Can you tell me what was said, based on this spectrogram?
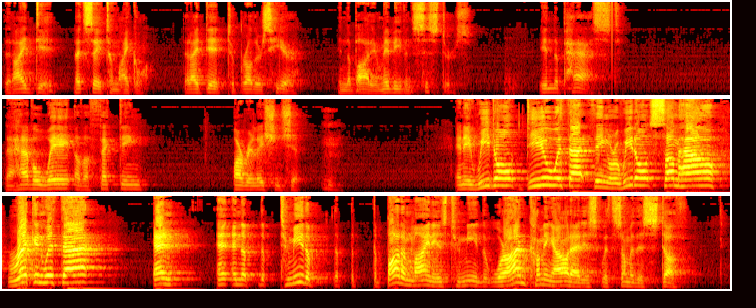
that I did, let's say to Michael, that I did to brothers here in the body, or maybe even sisters in the past that have a way of affecting our relationship. And if we don't deal with that thing or we don't somehow reckon with that, and, and, and the, the, to me, the, the, the bottom line is to me, that where I'm coming out at is with some of this stuff,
